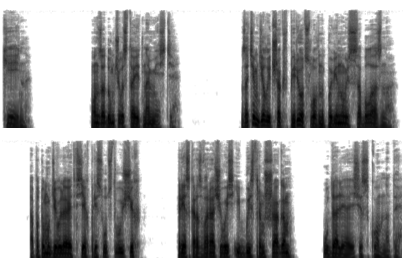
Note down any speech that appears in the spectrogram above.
Кейн. Он задумчиво стоит на месте. Затем делает шаг вперед, словно повинуясь соблазну а потом удивляет всех присутствующих, резко разворачиваясь и быстрым шагом удаляясь из комнаты.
